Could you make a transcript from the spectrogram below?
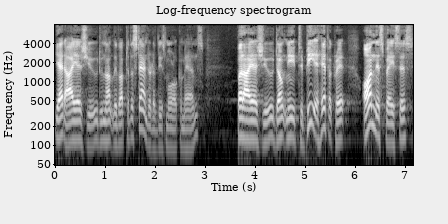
Yet I, as you, do not live up to the standard of these moral commands. But I, as you, don't need to be a hypocrite on this basis,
